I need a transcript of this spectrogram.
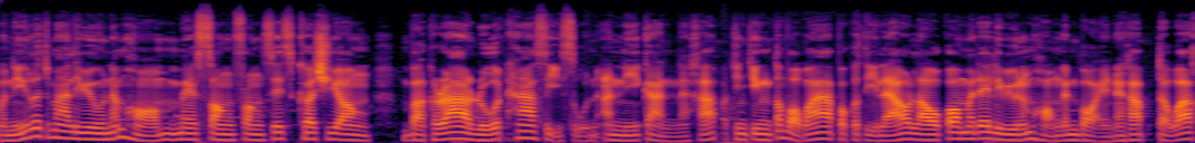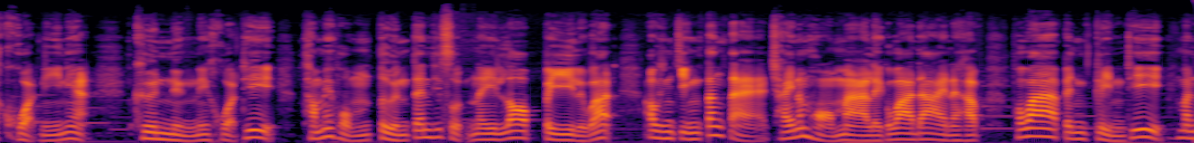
วันนี้เราจะมารีวิวน้ำหอม Maison Francis c u r c h i o n Baccarat Root 540 อันนี้กันนะครับ จริงๆ ต้องบอกว่าปกติแล้วเราก็ไม่ได้รีวิวน้ำหอมกันบ่อยนะครับ แต่ว่าขวดนี้เนี่ยคือหนึ่งในขวดที่ทำให้ผมตื่นเต้นที่สุดในรอบปีหรือว่าเอาจริง ๆ ตั้งแต่ใช้น้ำหอมมาเลยก็ว่าได้นะครับ เพราะว่าเป็นกลิ่นที่มัน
